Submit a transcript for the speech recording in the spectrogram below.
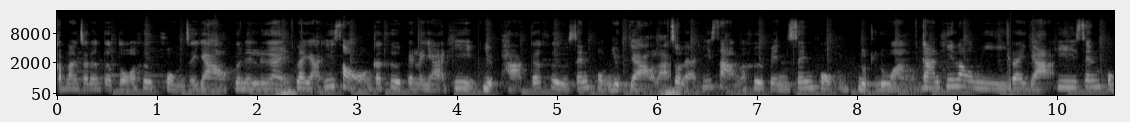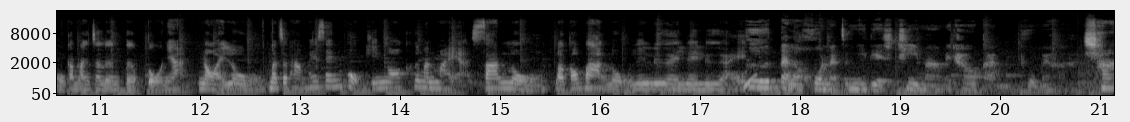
กำลังเจริญเติบโตก็คือผมจะยาวขึ้นเรื่อยๆ ระยะที่สองก็คือเป็นระยะที่หยุดพักก็คือเส้นผมหยุดยาวแล้ว ส่วนระยะที่ 3 ก็คือเป็นเส้นผมหลุดร่วง การที่เรามีระยะที่เส้นผมกำลังเจริญเติบโตเนี้ยน้อยลง มันจะทำให้เส้นผมที่งอกขึ้นมันใหม่อะสั้นลง แล้วก็บางลงเรื่อยๆเรื่อยๆ คือแต่ละคนอะจะมี DHT มาไม่เท่ากันถูกไหมคะ ใช่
